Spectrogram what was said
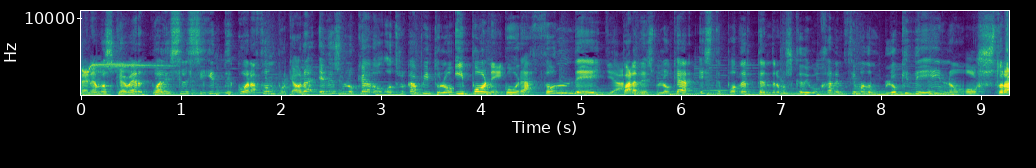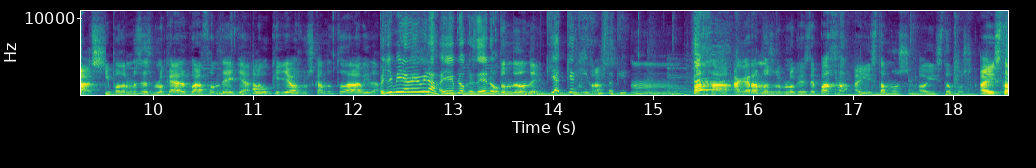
Tenemos que ver cuál es el siguiente corazón Porque ahora he desbloqueado otro capítulo Y pone corazón de ella Para desbloquear este poder tendremos que dibujar encima de un bloque de heno ¡Ostras! Y podremos desbloquear el corazón de ella Algo que llevas buscando toda la vida Oye, mira, mira, mira, ahí hay bloques de heno ¿Dónde, dónde? Aquí, aquí, aquí, Ostras. justo aquí Mmm, paja Agarramos los bloques de paja Ahí estamos, ahí estamos, ahí estamos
